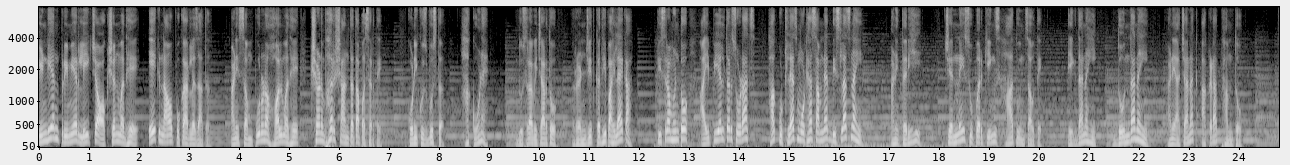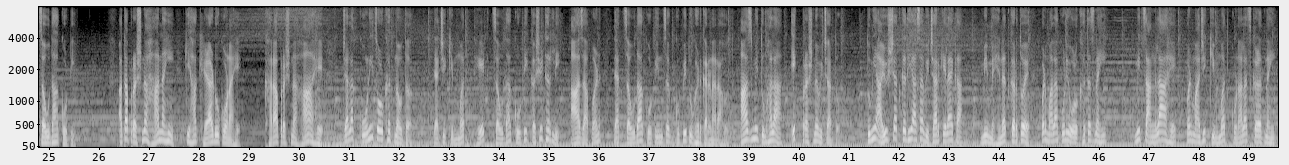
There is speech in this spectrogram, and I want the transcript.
Indian premier लीगच्या ऑप्शनमध्ये एक नाव पुकारलं जातं आणि संपूर्ण हॉलमध्ये क्षणभर शांतता पसरते. कोणी कुजबुजतं? हा कोण आहे? दुसरा विचारतो रणजित कधी पाहिलाय का? तिसरा म्हणतो आय पी एल तर सोडाच. हा कुठल्याच मोठ्या सामन्यात दिसलाच नाही. आणि तरीही चेन्नई सुपर किंग्ज हात उंचावते. एकदा नाही दोनदा नाही आणि अचानक आकडा थांबतो. चौदा कोटी. आता प्रश्न हा नाही की हा खेळाडू कोण आहे? खरा प्रश्न हा आहे ज्याला कोणीच ओळखत नव्हतं. त्याची किंमत थेट चौदा कोटी कशी ठरली आज आपण त्या चौदा कोटींचं गुपित उघड करणार आहोत. आज मी तुम्हाला एक प्रश्न विचारतो. तुम्ही आयुष्यात कधी असा विचार केलाय का? मी मेहनत करतोय पण मला कोणी ओळखतच नाही. मी चांगला आहे पण माझी किंमत कुणालाच कळत नाही.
